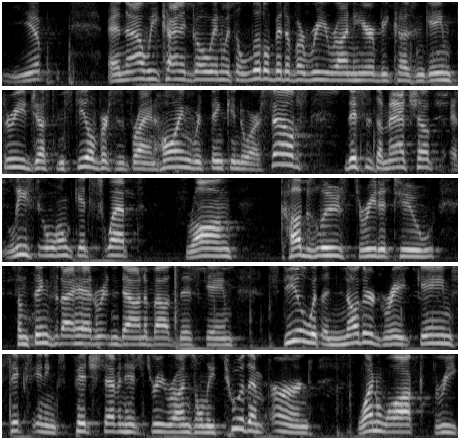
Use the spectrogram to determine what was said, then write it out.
Yep. And now we kind of go in with a little bit of a rerun here because in game three, Justin Steele versus Bryan Hoeing, we're thinking to ourselves, this is the matchup. At least it won't get swept. Wrong. Cubs lose three to two. Some things that I had written down about this game. Steele with another great game, six innings pitched, seven hits, three runs, only two of them earned, one walk, three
